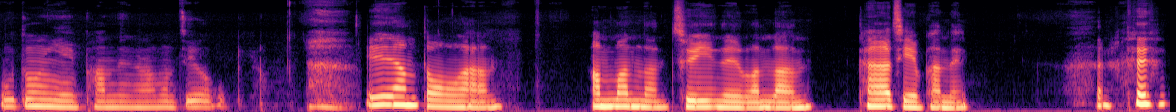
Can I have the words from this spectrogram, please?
우동이의 반응을 한번 찍어볼게요. 1년 동안 안 만난 주인을 만난 강아지의 반응.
